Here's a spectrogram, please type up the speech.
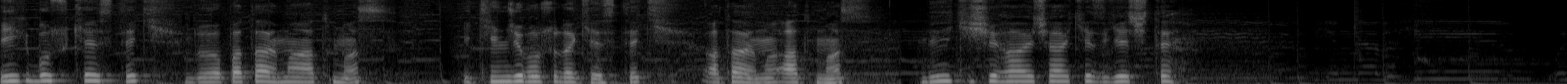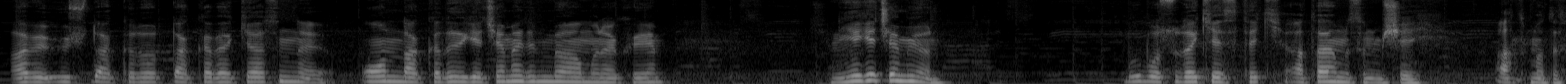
İlk boss'u kestik. Drop atar mı atmaz. İkinci boss'u da kestik. Atar mı atmaz. Bir kişi hariç herkes geçti. Abi 3 dakika 4 dakika beklersin de 10 dakikadır geçemedin be amına koyayım. Niye geçemiyorsun? Bu boss'u da kestik. Atar mısın bir şey? Atmadı.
